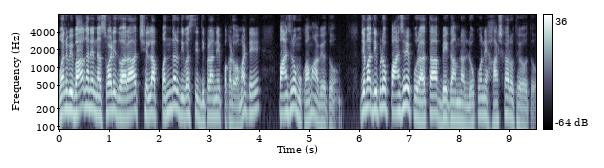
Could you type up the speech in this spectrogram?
વન વિભાગ અને નસવાડી દ્વારા છેલ્લા પંદર દિવસથી દીપડાને પકડવા માટે પાંજરો મૂકવામાં આવ્યો હતો. જેમાં દીપડો પાંજરે પુરાતા બે ગામના લોકોને હાશકારો થયો હતો.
